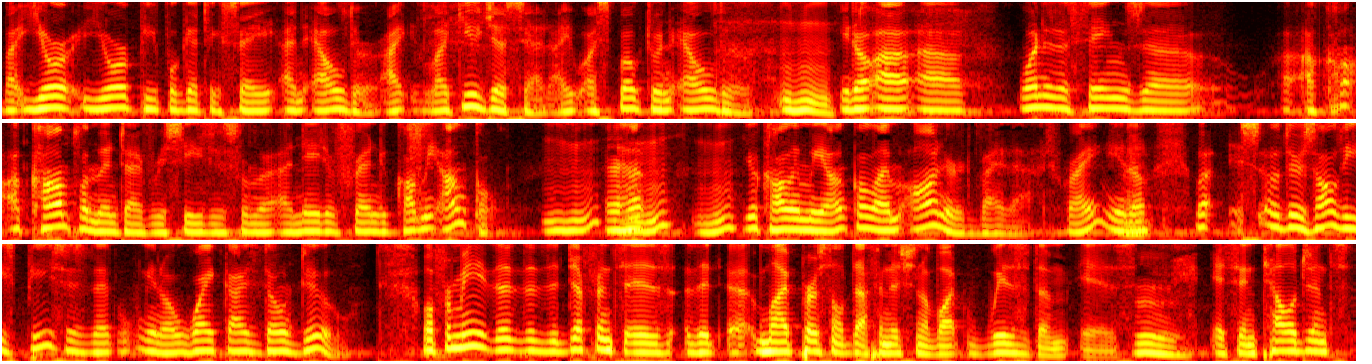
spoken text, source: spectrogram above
but your your people get to say an elder. I like you just said. I, I spoke to an elder. You know, uh, uh, one of the things, uh, a, a compliment I've received is from a, a native friend who called me uncle. Mm-hmm, and I thought, You're calling me uncle. I'm honored by that, right? You know, but so there's all these pieces that you know white guys don't do. Well, for me, the, the, the difference is that uh, my personal definition of what wisdom is it's intelligence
